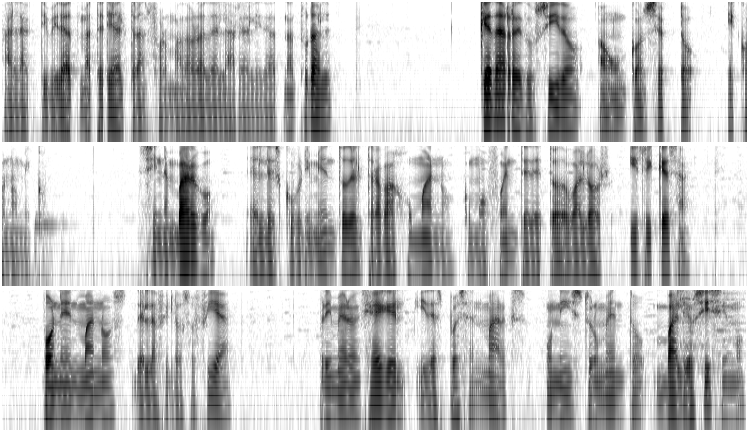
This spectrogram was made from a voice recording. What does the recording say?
a la actividad material transformadora de la realidad natural, queda reducido a un concepto económico. Sin embargo, el descubrimiento del trabajo humano como fuente de todo valor y riqueza pone en manos de la filosofía, primero en Hegel y después en Marx, un instrumento valiosísimo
